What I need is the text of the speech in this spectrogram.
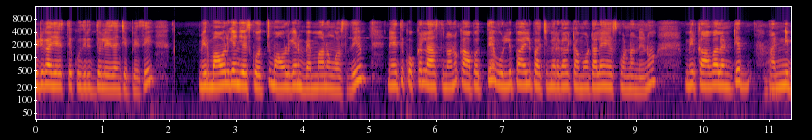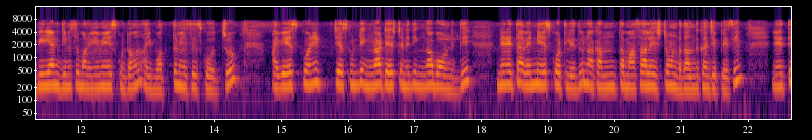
విడిగా చేస్తే కుదిరిద్దో లేదని చెప్పేసి. మీరు మామూలుగా చేసుకోవచ్చు మామూలుగా బెమ్మానంగా వస్తుంది. నేనైతే కుక్కర్లో వేస్తున్నాను కాకపోతే ఉల్లిపాయలు పచ్చిమిరకాయలు టమోటాలే వేసుకుంటున్నాను నేను. మీరు కావాలంటే అన్ని బిర్యానీ దినుసులు మనం ఏమి వేసుకుంటామో అవి మొత్తం వేసేసుకోవచ్చు. అవి వేసుకొని చేసుకుంటే ఇంకా టేస్ట్ అనేది ఇంకా బాగుండిద్ది. నేనైతే అవన్నీ వేసుకోవట్లేదు నాకు అంత మసాలా ఇష్టం ఉండదు అందుకని చెప్పేసి. నేనైతే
